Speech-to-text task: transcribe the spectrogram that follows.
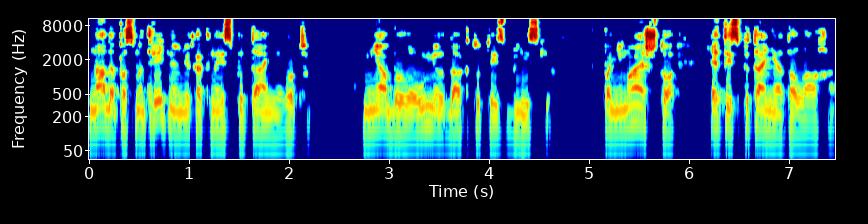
надо посмотреть на нее как на испытание. Вот у меня было, умер, да, кто-то из близких. Понимаешь, что это испытание от Аллаха.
